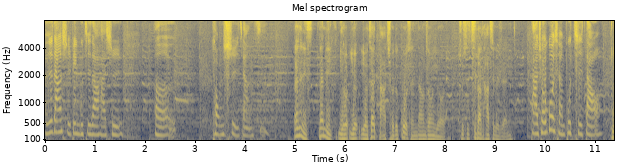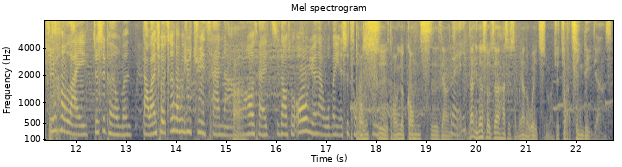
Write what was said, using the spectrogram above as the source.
可是当时并不知道他是呃同事这样子。但是你，那你有有有在打球的过程当中有就是知道他这个人？打球过程不知道，就是后来就是可能我们打完球之后会去聚餐啊，然后才知道说哦，原来我们也是同同事，同一个公司这样子。那你那时候知道他是什么样的位置吗？就总经理这样子？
